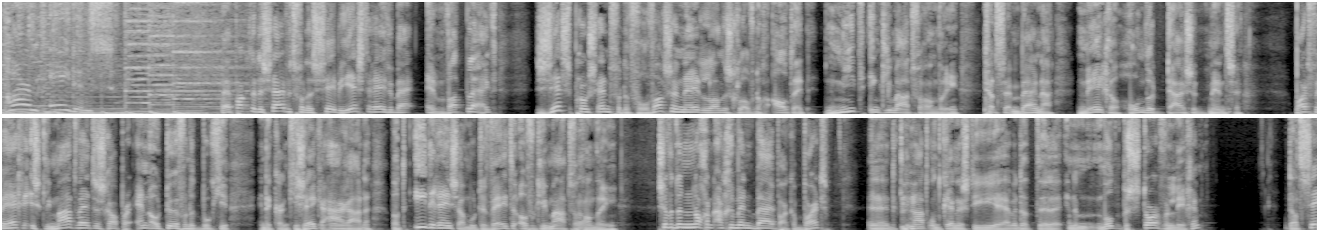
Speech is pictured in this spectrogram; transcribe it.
Harm Edens. Wij pakten de cijfers van de CBS er even bij. En wat blijkt? 6% van de volwassen Nederlanders gelooft nog altijd niet in klimaatverandering. Dat zijn bijna 900.000 mensen. Bart Verheggen is klimaatwetenschapper en auteur van het boekje. En dat kan ik je zeker aanraden, wat iedereen zou moeten weten over klimaatverandering. Zullen we er nog een argument bij pakken, Bart? Eh, de klimaatontkenners die hebben dat eh, in de mond bestorven liggen dat 97%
